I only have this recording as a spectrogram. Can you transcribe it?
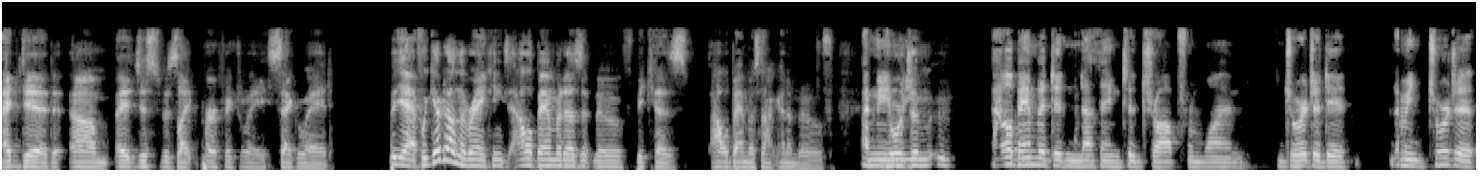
I did. Um, it just was like perfectly segued. But yeah, if we go down the rankings, Alabama doesn't move because Alabama's not going to move. I mean, Georgia. We, Alabama did nothing to drop from one. Georgia did. I mean, Georgia,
